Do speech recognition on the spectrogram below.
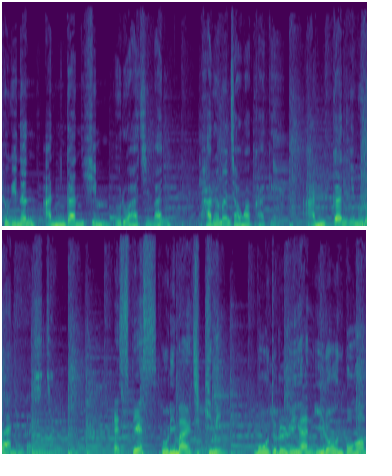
표기는 안간 힘으로 하지만 발음은 정확하게 안간 힘으로 하는 것이죠. SBS 우리말 지킴이 모두를 위한 이로운 보험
